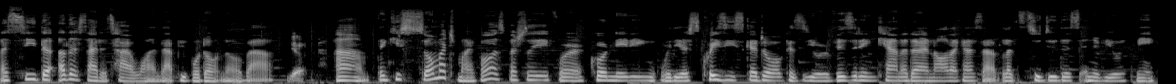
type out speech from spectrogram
Let's see the other side of Taiwan that people don't know about. yeah Um, thank you so much, Michael, especially for coordinating with your crazy schedule because you were visiting Canada and all that kind of stuff. Let's to do this interview with me.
